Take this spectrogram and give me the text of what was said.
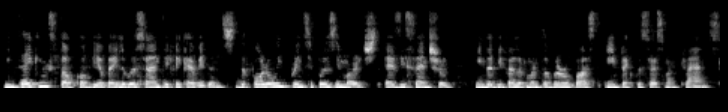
In taking stock of the available scientific evidence, the following principles emerged as essential in the development of robust impact assessment plans.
